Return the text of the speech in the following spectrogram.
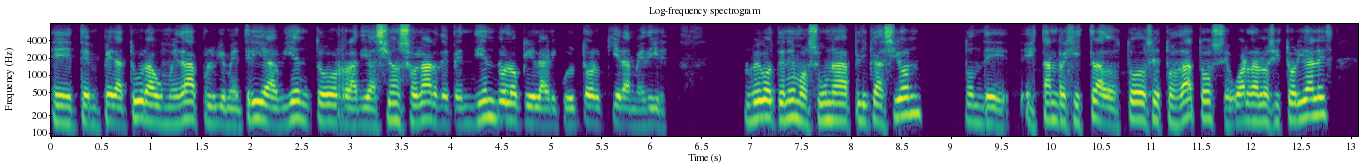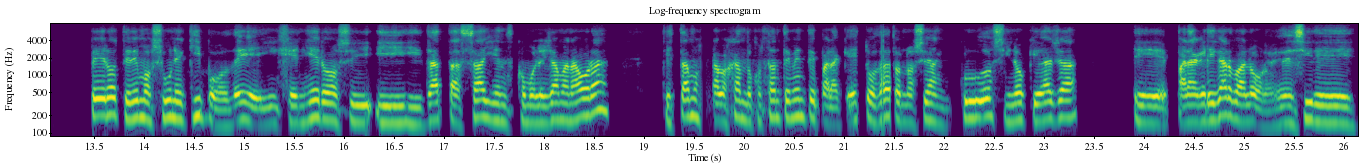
eh, temperatura, humedad, pluviometría, viento, radiación solar, dependiendo lo que el agricultor quiera medir. Luego tenemos una aplicación donde están registrados todos estos datos, se guardan los historiales, pero tenemos un equipo de ingenieros y, data science, como le llaman ahora, que estamos trabajando constantemente para que estos datos no sean crudos, sino que haya eh, para agregar valor. Es decir, eh,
